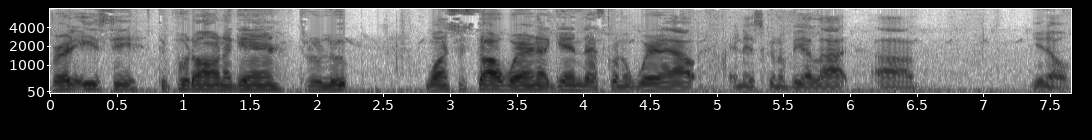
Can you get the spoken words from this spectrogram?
very easy to put on again through loop. Once you start wearing again that's to wear out and it's to be a lot uh, you know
